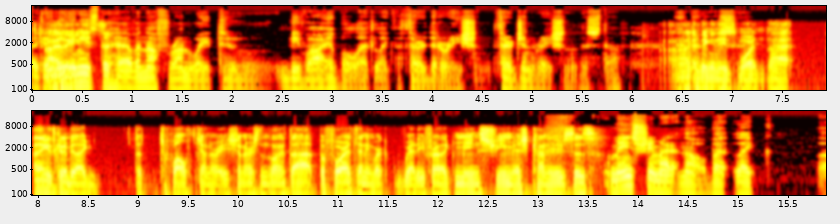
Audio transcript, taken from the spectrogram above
Like I it, it needs to have enough runway to be viable at like the third iteration, third generation of this stuff. I think it needs more than that. I think it's going to be like the 12th generation or something like that before it's anywhere ready for like mainstream-ish kind of uses. Mainstream, I don't know, but like uh,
